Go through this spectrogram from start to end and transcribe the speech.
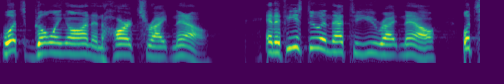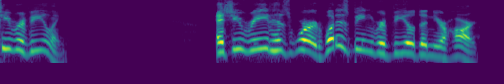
what's going on in hearts right now. And if he's doing that to you right now, what's he revealing? As you read his word, what is being revealed in your heart?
